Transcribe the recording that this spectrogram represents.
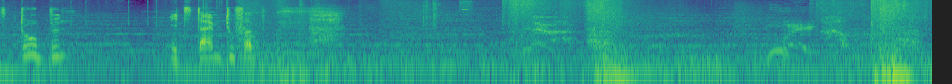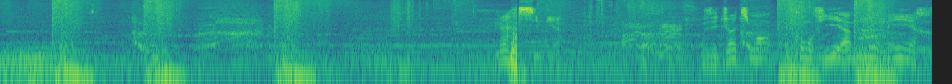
Stop! It's time to fab. Gentiment conviés à mourir.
